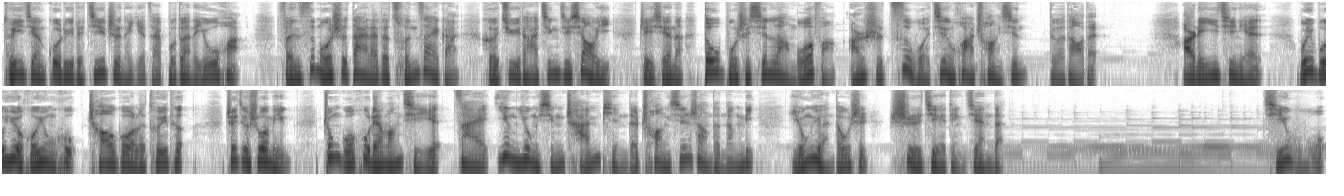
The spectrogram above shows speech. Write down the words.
推荐、过滤的机制呢，也在不断的优化。粉丝模式带来的存在感和巨大经济效益，这些呢，都不是新浪模仿，而是自我进化创新得到的。二零一七年，微博月活用户超过了推特，这就说明中国互联网企业在应用型产品的创新上的能力，永远都是世界顶尖的。其五。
